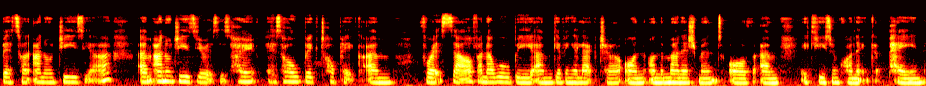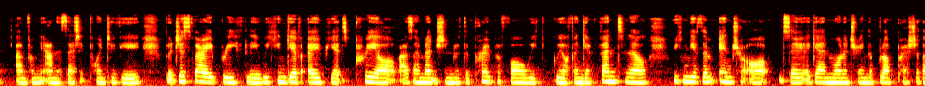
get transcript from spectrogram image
bit on analgesia. Um, analgesia is his whole, his whole big topic um, for itself, and I will be um, giving a lecture on, on the management of um, acute and chronic pain um, from the anaesthetic point of view. But just very briefly, we can give opiates pre op, as I mentioned with the propofol, we, we often give fentanyl, we can give them intra op, so again, monitoring the blood pressure, the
